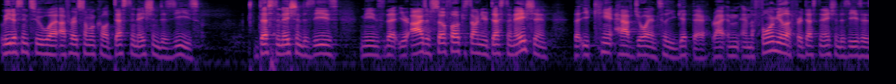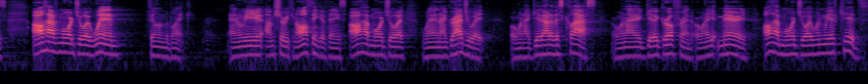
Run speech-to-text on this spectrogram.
lead us into what I've heard someone call destination disease. Destination disease means that your eyes are so focused on your destination that you can't have joy until you get there, right? And, and the formula for destination disease is I'll have more joy when fill in the blank. And we, I'm sure we can all think of things. I'll have more joy when I graduate, or when I get out of this class, or when I get a girlfriend, or when I get married, I'll have more joy when we have kids.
